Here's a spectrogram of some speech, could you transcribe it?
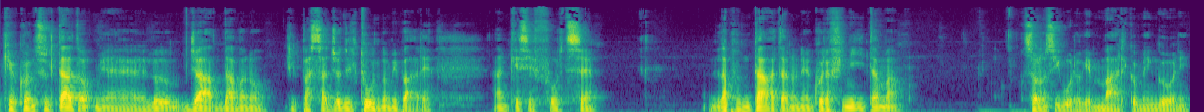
che ho consultato eh, lo, già davano il passaggio del turno, mi pare, anche se forse la puntata non è ancora finita, ma sono sicuro che Marco Mengoni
